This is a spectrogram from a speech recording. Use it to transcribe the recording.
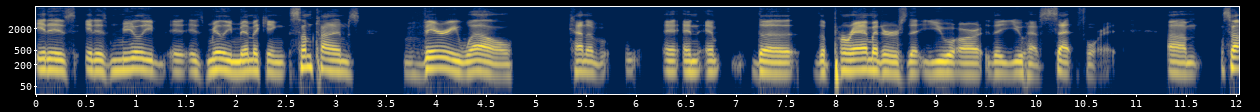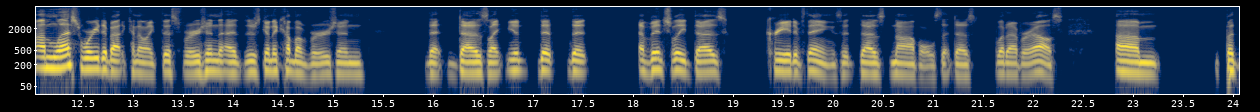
It is it is merely it is merely mimicking sometimes very well kind of and, and the the parameters that you are that you have set for it. Um so i'm less worried about kind of like this version. Uh, there's going to come a version that does like you know, that that eventually does creative things. It does novels. That does whatever else. Um but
